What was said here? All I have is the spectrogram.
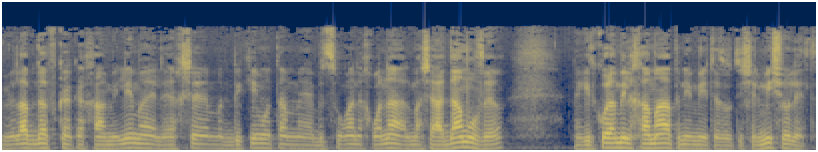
ולאו דווקא ככה המילים האלה, איך שמדביקים אותם אה, בצורה נכונה על מה שהאדם עובר, נגיד כל המלחמה הפנימית הזאת של מי שולט,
